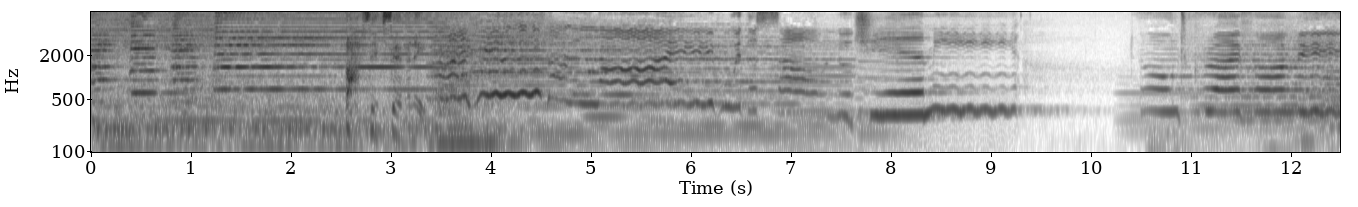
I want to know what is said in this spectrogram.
Five, six, seven, eight. My hills are alive with the sound of Jimmy. Don't cry for me.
